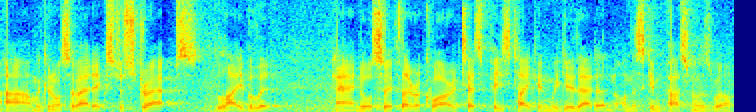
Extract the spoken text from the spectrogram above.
Um, we can also add extra straps, label it, and also if they require a test piece taken, we do that on, on the skin pass mill as well.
